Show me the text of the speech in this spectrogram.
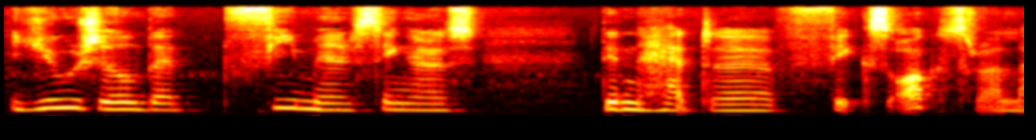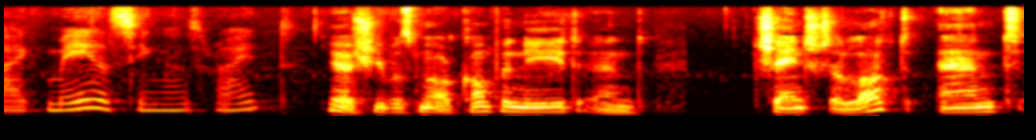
usual that female singers didn't had a fixed orchestra like male singers, right? Yeah, she was more accompanied and changed a lot, and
